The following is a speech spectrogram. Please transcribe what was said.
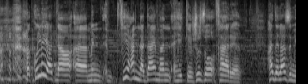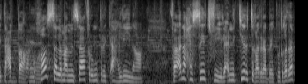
فكلياتنا آه، من في عنا دائما هيك جزء فارغ. هذا لازم يتعبى. وخاصة لما بنسافر ونترك اهالينا فأنا حسيت فيه لأني كثير تغربت وتغربت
